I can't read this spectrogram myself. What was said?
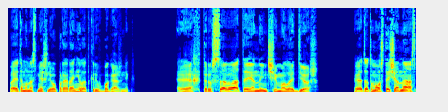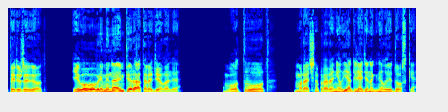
поэтому насмешливо проронил, открыв багажник. «Эх, трусоватая нынче молодежь! Этот мост еще нас переживет. Его во времена императора делали». «Вот-вот», — мрачно проронил я, глядя на гнилые доски.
